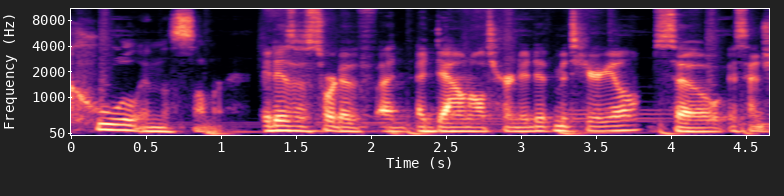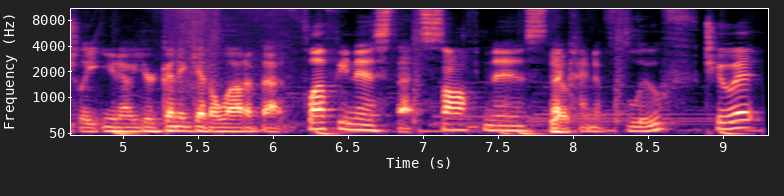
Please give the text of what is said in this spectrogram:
cool in the summer. It is a sort of a, a, down alternative material. So essentially, you know, you're gonna get a lot of that fluffiness, that softness, that yep. kind of floof to it.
